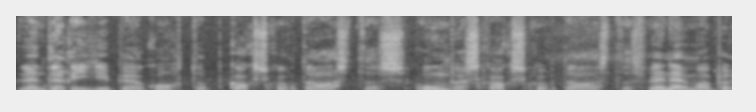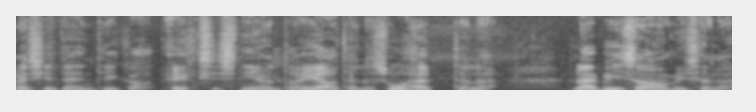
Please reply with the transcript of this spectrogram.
nende riigipea kohtub kaks korda aastas, umbes kaks korda aastas Venemaa presidendiga ehk siis nii-öelda headele suhetele, läbisaamisele.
